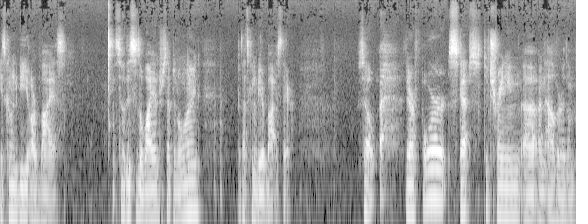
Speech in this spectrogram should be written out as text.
is going to be our bias. So this is a y-intercept in a line, but that's going to be our bias there. So there are four steps to training uh, an algorithm.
